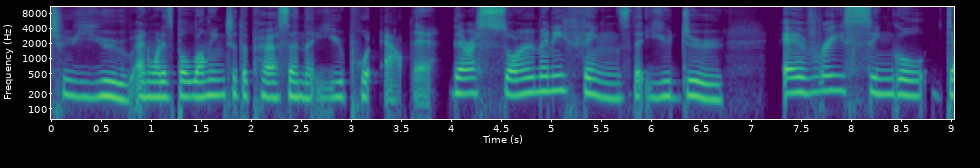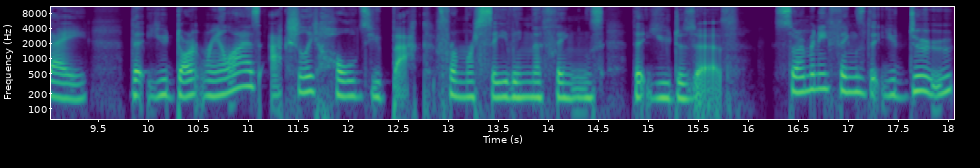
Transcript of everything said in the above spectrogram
to you and what is belonging to the person that you put out there. There are so many things that you do every single day that you don't realize actually holds you back from receiving the things that you deserve. So many things that you do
